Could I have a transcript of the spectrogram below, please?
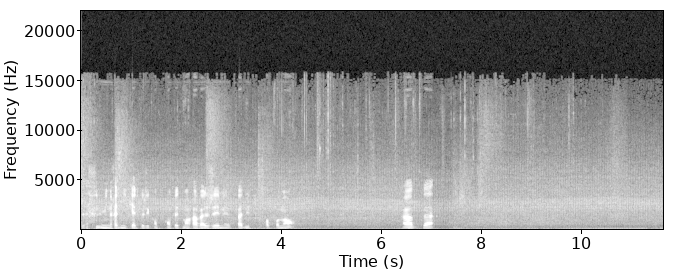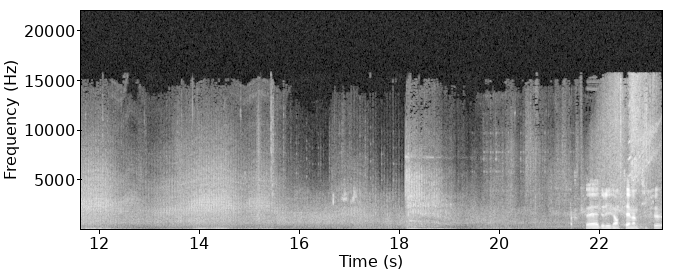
C'est le minerai de nickel que j'ai complètement ravagé, mais pas du tout proprement. Hop. De l'élanthème un petit peu,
